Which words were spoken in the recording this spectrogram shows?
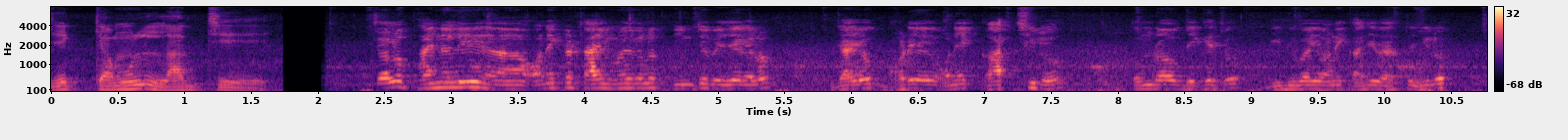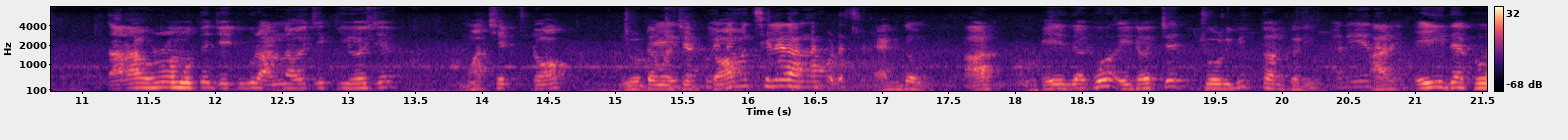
যে কেমন লাগছে। চলো ফাইনালি অনেকটা টাইম হয়ে গেল তিনটে বেজে গেল। যাই হোক ঘরে অনেক কাজ ছিল তোমরাও দেখেছ দিদিভাই অনেক কাজে ব্যস্ত ছিল। তাড়াহুড়োর মধ্যে যেটুকু রান্না হয়েছে কি হয়েছে? মাছের টক লোটা মাছের টক। আমার ছেলে রান্না করেছে। একদম। আর এই দেখো এটা হচ্ছে চর্বির তরকারি। আর এই দেখো।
